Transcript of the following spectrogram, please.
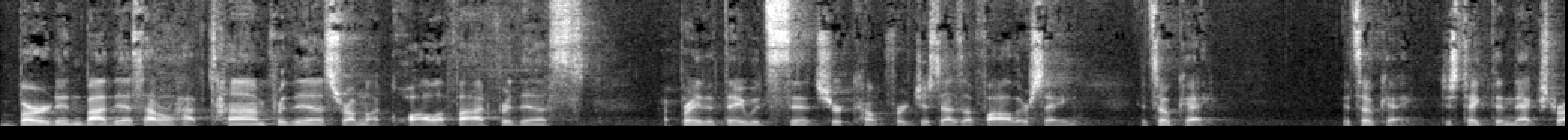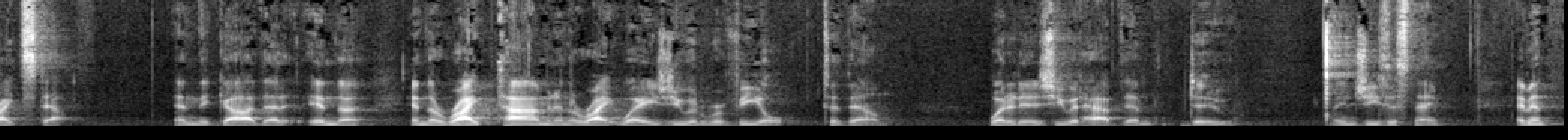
burdened by this, I don't have time for this, or I'm not qualified for this, I pray that they would sense your comfort just as a father saying, It's okay. It's okay. Just take the next right step. And that God, that in the, in the right time and in the right ways, you would reveal to them what it is you would have them do. In Jesus' name, amen.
